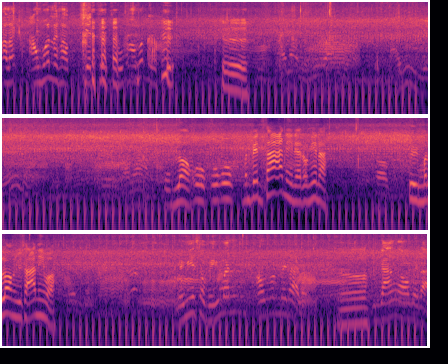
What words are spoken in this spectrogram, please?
อะไรเอาหมดเลยครับเฉียดจุดผมเอาหมดเลยเออผมร้องโอกโอกโอกมันเป็นซ่านี่เนี่ยตรงนี้นะอึ่งมันร้องอยู่ซ่านี่ป่ะไม่มีสวิงมัน อกเออยางเอาไม่ได้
